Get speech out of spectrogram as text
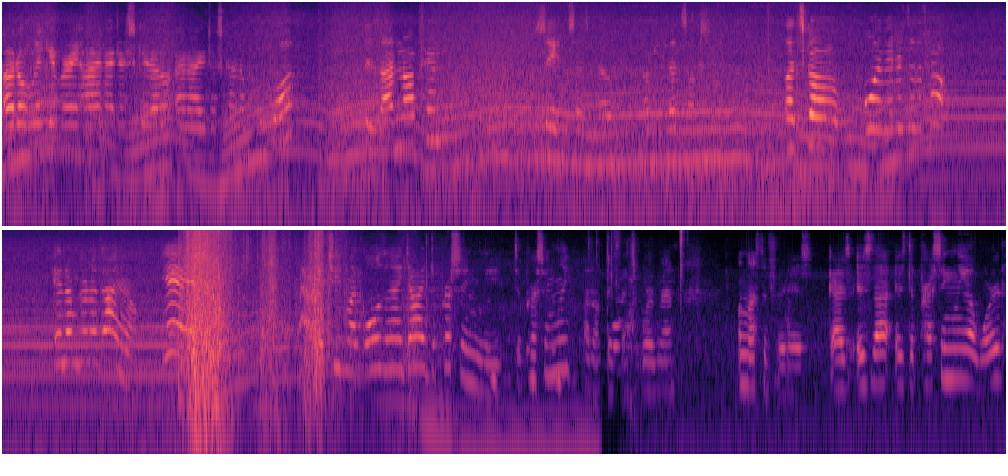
I don't make it very high and I just get out and I just kind of move off. Is that an option? Satan says no. Okay, that sucks. Let's go. Oh, I made it to the top. And I'm gonna die now. Yay! Achieved my goals and I died depressingly. Depressingly? I don't think that's a word, man. Unless if it is. Guys, is that, is depressingly a word?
